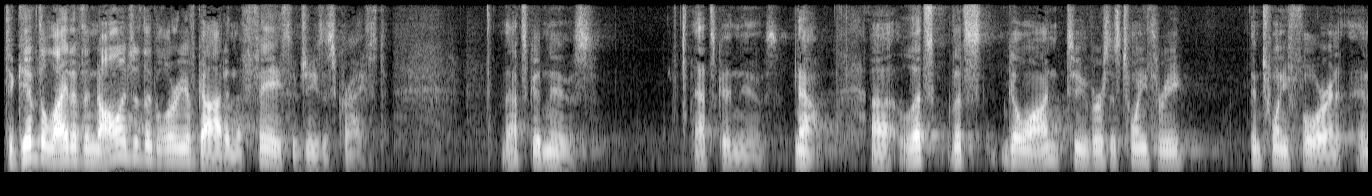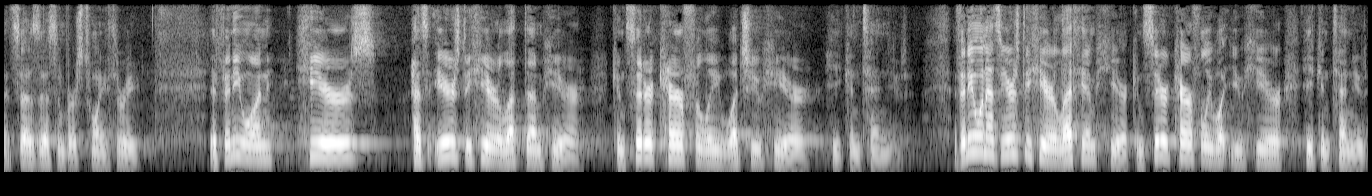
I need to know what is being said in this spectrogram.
to give the light of the knowledge of the glory of God in the face of Jesus Christ. That's good news. That's good news. Now, Uh, let's, let's go on to verses 23 and 24, and, and it says this in verse 23 If anyone hears, has ears to hear, let them hear. Consider carefully what you hear, he continued. If anyone has ears to hear, let him hear. Consider carefully what you hear, he continued.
